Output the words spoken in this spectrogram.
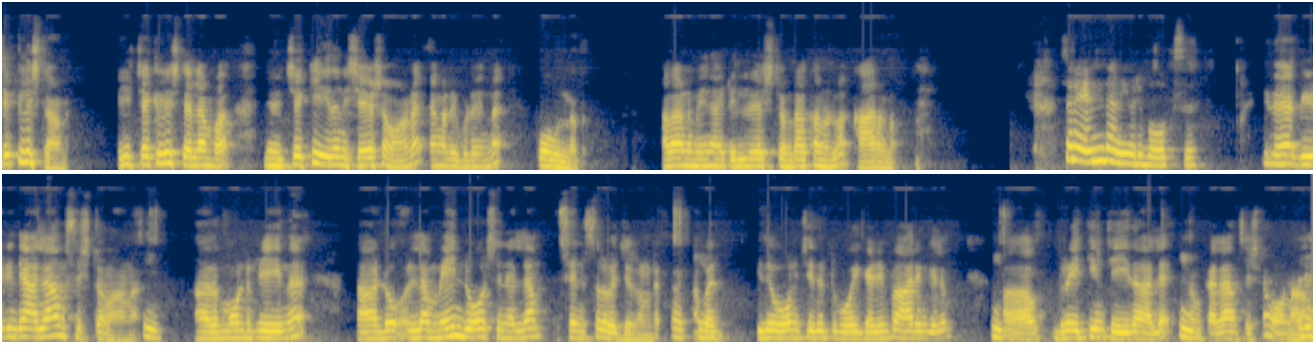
ചെക്ക് ലിസ്റ്റാണ് ഈ ചെക്ക് ലിസ്റ്റ് എല്ലാം ചെക്ക് ചെയ്തതിന് ശേഷമാണ് ഞങ്ങൾ ഇവിടെ നിന്ന് പോകുന്നത്. അതാണ് മെയിനായിട്ട് ഈ ലിസ്റ്റ് ഉണ്ടാക്കാനുള്ള കാരണം. സാറേ എന്താണ് ഈ ഒരു ബോക്സ് ഇത് വീടിന്റെ അലാം സിസ്റ്റമാണ്. അത് മോണിറ്റർ ചെയ്യുന്ന എല്ലാം മെയിൻ ഡോർസിനെല്ലാം സെൻസർ വെച്ചിട്ടുണ്ട്. അപ്പം ഇത് ഓൺ ചെയ്തിട്ട് പോയി കഴിയുമ്പോൾ ആരെങ്കിലും. ബ്രേക്കിംഗ് ചെയ്താൽ. നമുക്ക് അലാം സിസ്റ്റം ഓൺ ആവും.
